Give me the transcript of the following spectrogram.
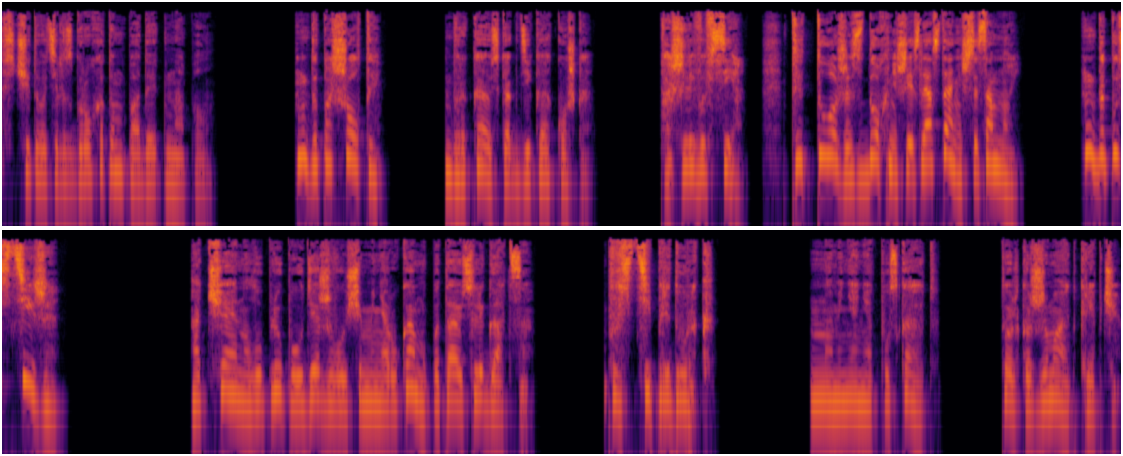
Считыватель с грохотом падает на пол. «Да пошел ты!» Брыкаюсь, как дикая кошка. «Пошли вы все! Ты тоже сдохнешь, если останешься со мной! Допусти же!» Отчаянно луплю по удерживающим меня рукам и пытаюсь легаться. «Пусти, придурок!» Но меня не отпускают, только сжимают крепче.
